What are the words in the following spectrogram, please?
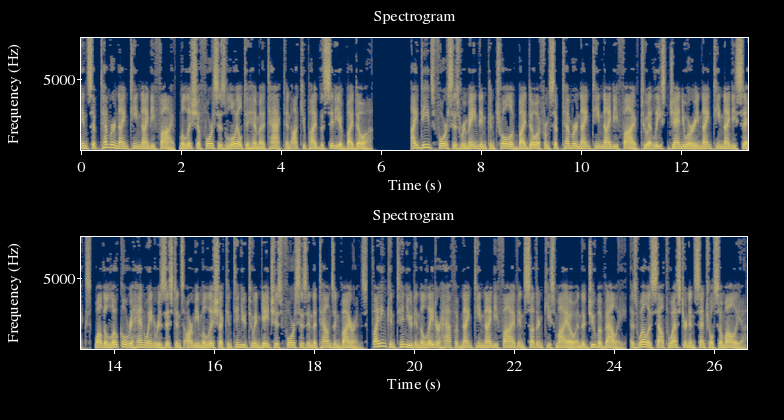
In September 1995, militia forces loyal to him attacked and occupied the city of Baidoa. Aidid's forces remained in control of Baidoa from September 1995 to at least January 1996, while the local Rahanweyn Resistance Army militia continued to engage his forces in the town's environs. Fighting continued in the later half of 1995 in southern Kismayo and the Juba Valley, as well as southwestern and central Somalia.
